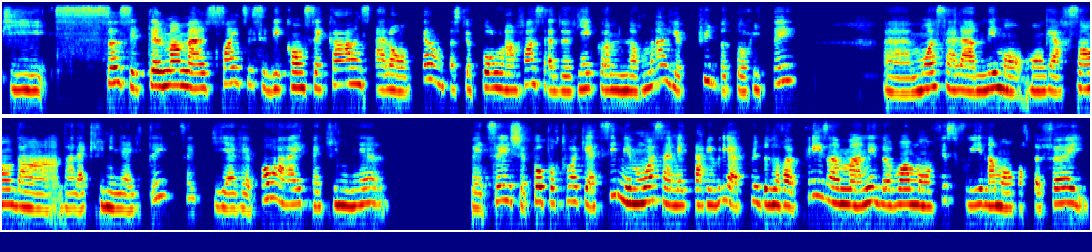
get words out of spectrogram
Puis ça, c'est tellement malsain, tu sais, c'est des conséquences à long terme parce que pour l'enfant, ça devient comme normal, il n'y a plus d'autorité. Euh, moi, ça l'a amené mon, mon garçon dans, dans, la criminalité, tu sais, puis il n'y avait pas à être un criminel. Mais tu sais, je sais pas pour toi, Cathy, mais moi, ça m'est arrivé à plus d'une reprise à un moment donné de voir mon fils fouiller dans mon portefeuille.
